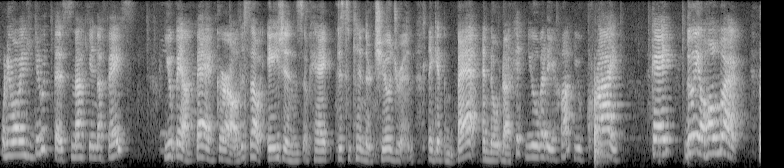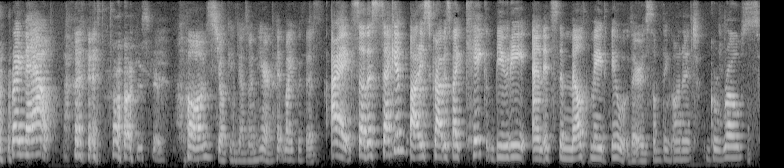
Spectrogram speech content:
What do you want me to do with this? Smack you in the face? You be a bad girl. This is how Asians, okay, discipline their children. They get the bat and they'll hit you very hard. You cry. Okay? Do your homework right now. oh, you're scared. Oh, I'm just joking, Jasmine. Here, hit Mike with this. All right, so the second body scrub is by Cake Beauty, and it's the Milk Made. Ew, there is something on it. Gross.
